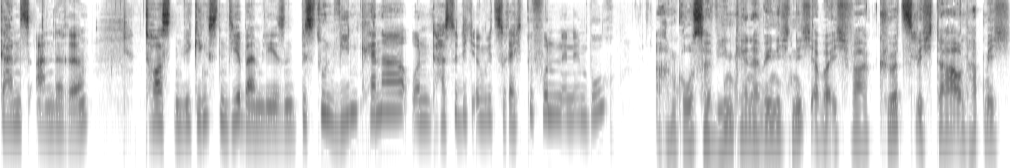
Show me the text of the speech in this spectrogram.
ganz andere. Thorsten, wie ging es denn dir beim Lesen? Bist du ein Wien-Kenner und hast du dich irgendwie zurechtgefunden in dem Buch? Ach, ein großer Wien-Kenner bin ich nicht, aber ich war kürzlich da und habe mich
